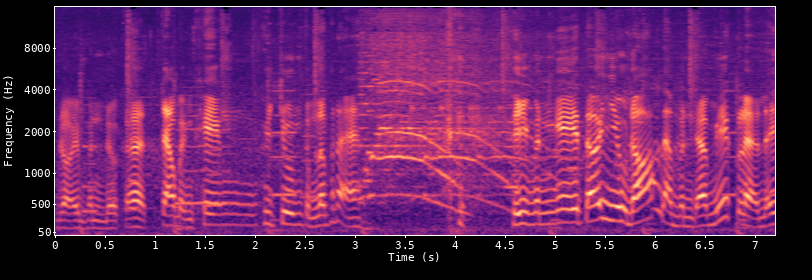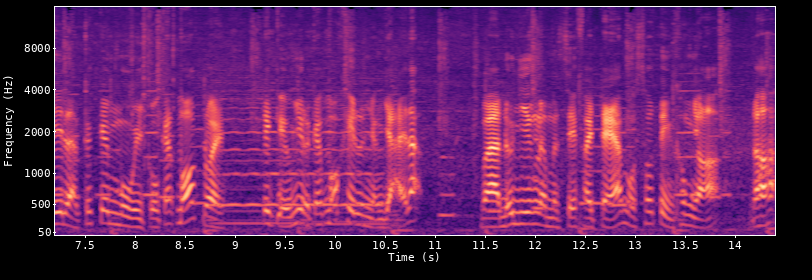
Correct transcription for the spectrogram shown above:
rồi mình được uh, trao bằng khen huy chương tùm lum hết à. thì mình nghe tới nhiêu đó là mình đã biết là đây là cái cái mùi của các bót rồi. Cái kiểu như là các bót khi lên nhận giải đó. Và đương nhiên là mình sẽ phải trả một số tiền không nhỏ. Đó.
